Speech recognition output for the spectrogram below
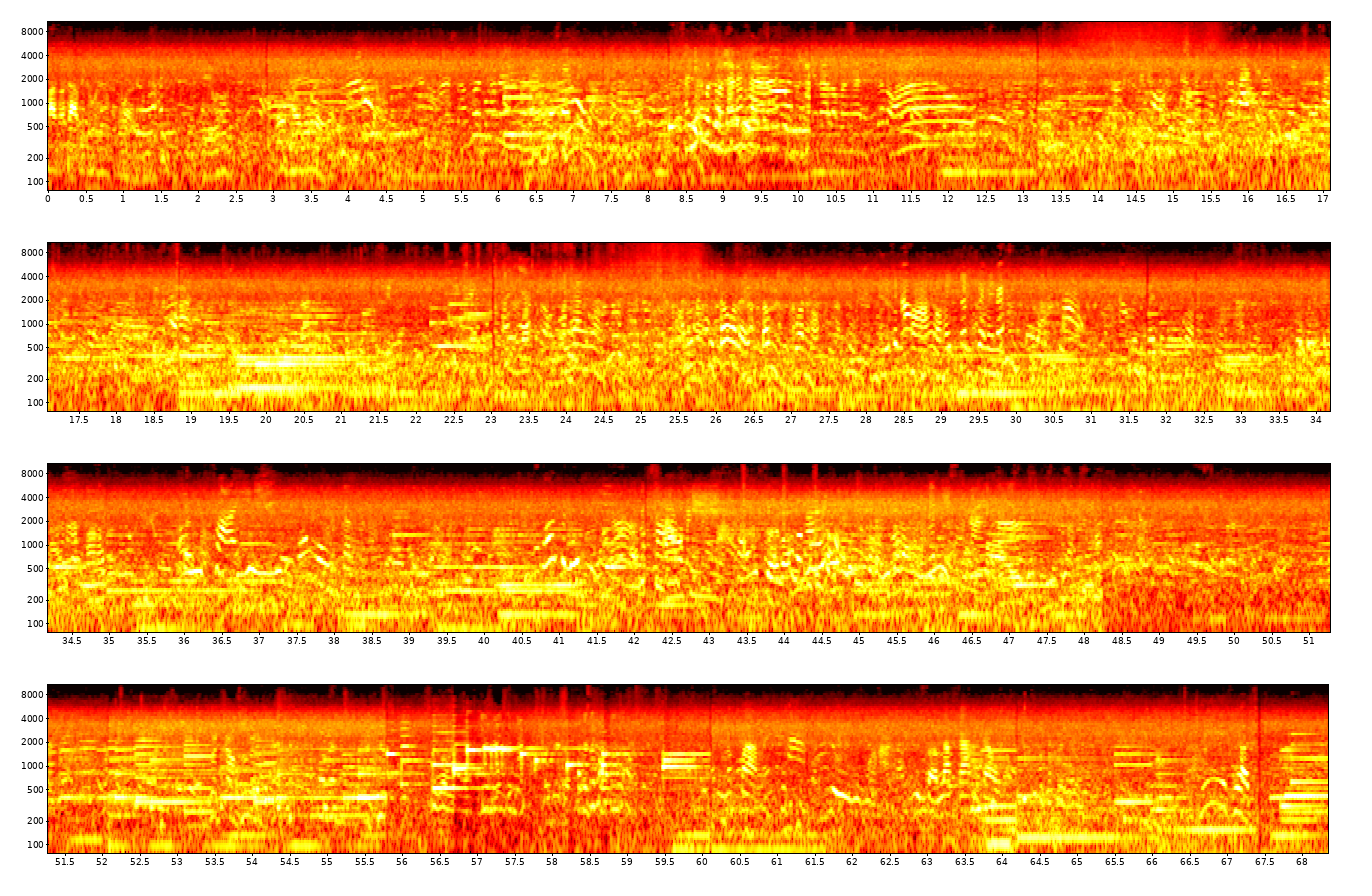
พาน้องดาวไปดูเลยใครก็ได้อันนี้อุดหนุนแล้วนะคะเวลาเรามางาน เต้าอะไรเต้าหมีอ้วนเหรออันนี้เป็นช้างเหรอให้กินใช่ไหมเนี่ยไปตรงนี้ก่อนไปเลยมาแล้วไอ้ใครก็งงกันเพราะว่าเป็นลูกหมีอะโอเคสวยปะไม่มีที่ไหนคะ อยู่สารกลางเก่านี่เกือบขอ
